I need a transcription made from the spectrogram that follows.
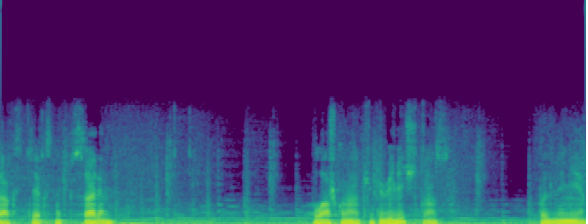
Так, текст написали. Плашку надо чуть увеличить у нас по длине.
